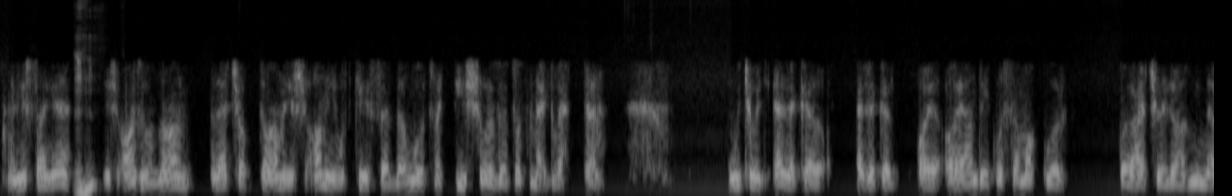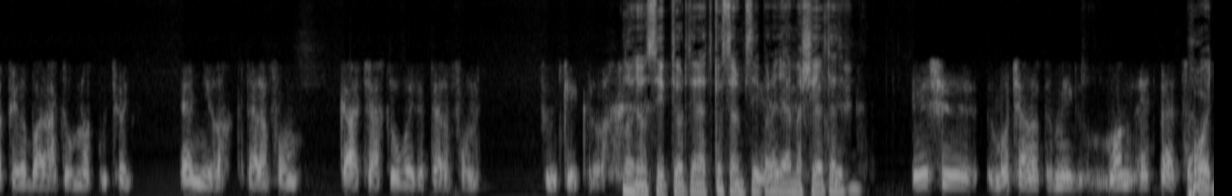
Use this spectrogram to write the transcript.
részlege, uh-huh. és azonnal lecsaptam, és ami ott készletben volt, vagy tíz sorozatot megvettem. Úgyhogy ezekkel Ezeket ajándékoztam akkor karácsonyra mindenféle barátomnak, úgyhogy ennyi a telefonkártyákról, vagy a telefon fülkékről. Nagyon szép történet, köszönöm szépen, és, hogy elmesélted. És, és bocsánat, még van egy perc? Hogy?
